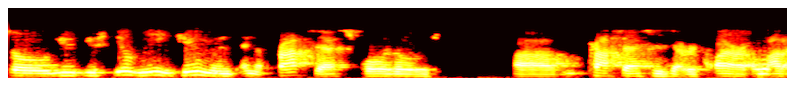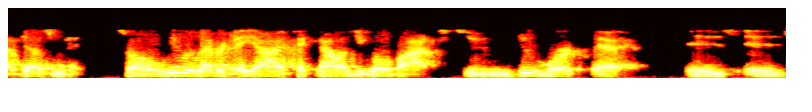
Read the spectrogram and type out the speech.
So you, you still need humans in the process for those uh, processes that require a lot of judgment. So we would leverage AI technology robots to do work that is is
